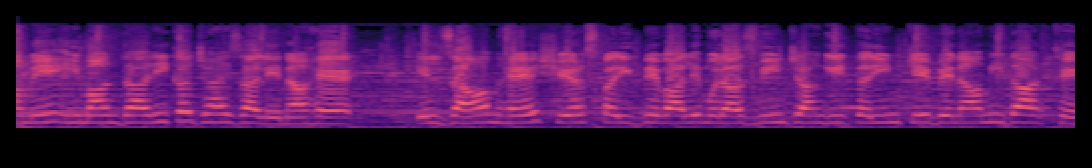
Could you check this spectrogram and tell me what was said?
हमें ईमानदारी का जायजा लेना है। इल्ज़ाम है, शेयर्स खरीदने वाले मुलाजमीन जहांगीर तरीन के बेनामीदार थे।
